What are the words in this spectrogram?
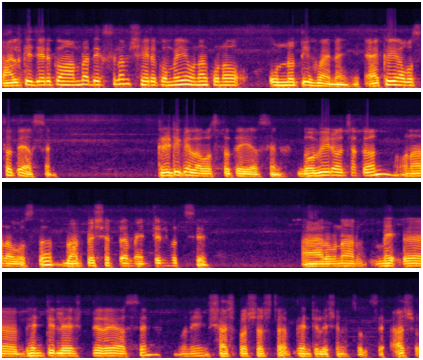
কালকে যেরকম আমরা দেখছিলাম, সেরকমই ওনার কোনো উন্নতি হয় নাই। একই অবস্থাতে আছেন। ক্রিটিক্যাল অবস্থাতেই আছেন। গভীর অচেতন, ওনার অবস্থা ব্লাড প্রেশারটা মেনটেন হচ্ছে। আর ওনার ভেন্টিলেটরে আছেন মানে শ্বাস প্রশ্বাসটা ভেন্টিলেশনে চলছে। আসো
